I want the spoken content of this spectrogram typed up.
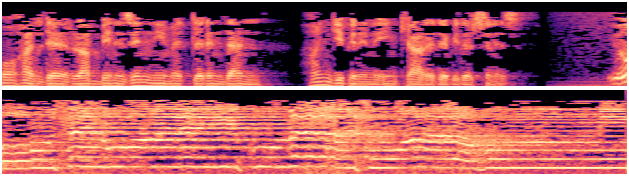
O halde Rabbinizin nimetlerinden hangi birini inkar edebilirsiniz? يرسل عليكما شواظ من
